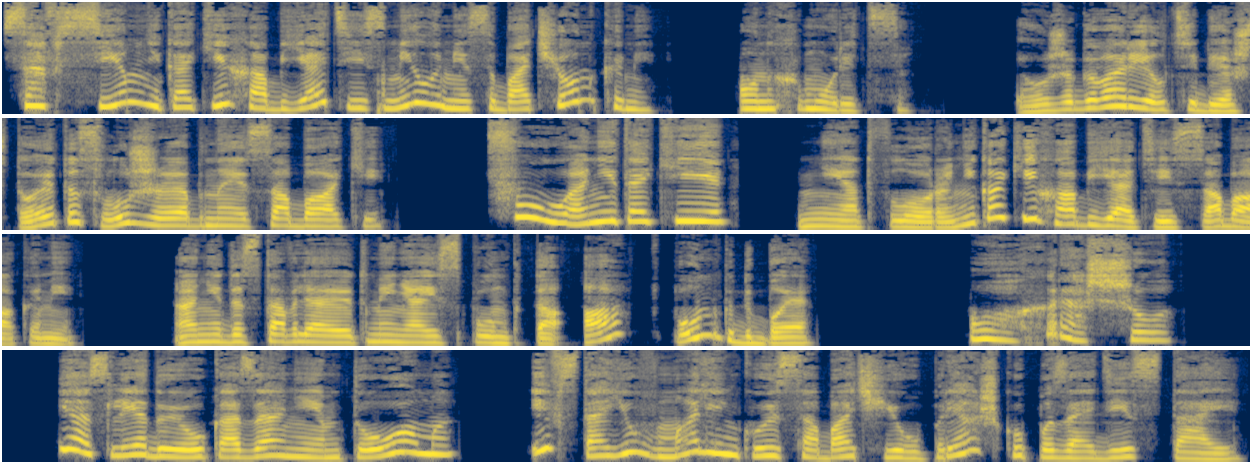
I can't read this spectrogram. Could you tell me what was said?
Совсем никаких объятий с милыми собачонками? Он хмурится. Я уже говорил тебе, что это служебные собаки. Фу, они такие... Нет, Флора, никаких объятий с собаками. Они доставляют меня из пункта А в пункт Б. О, хорошо. Я следую указаниям Туома и встаю в маленькую собачью упряжку позади стаи.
